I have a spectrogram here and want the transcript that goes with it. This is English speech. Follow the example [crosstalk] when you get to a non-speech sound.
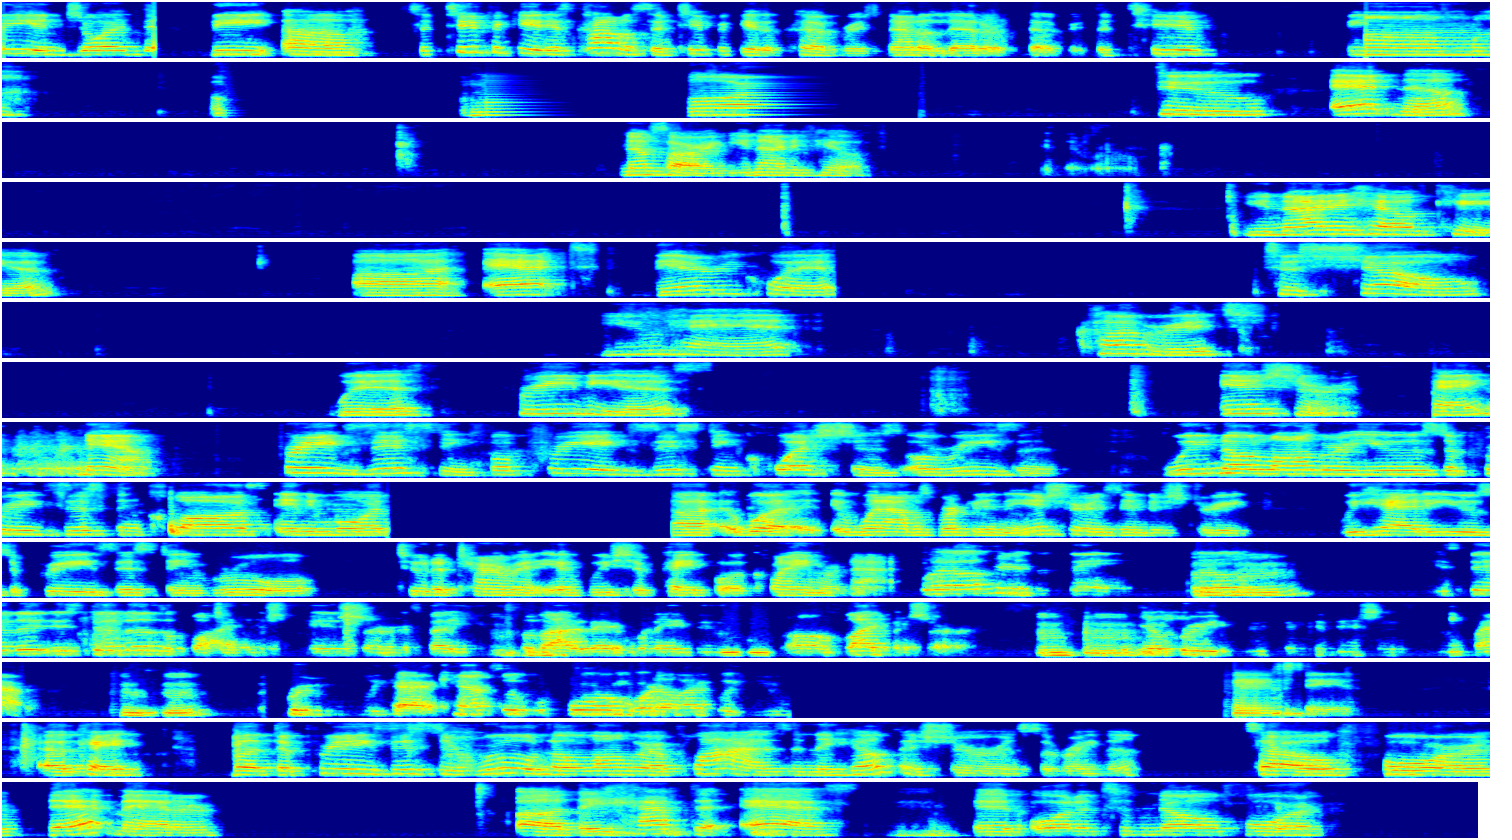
We enjoyed that. The uh, certificate is called a certificate of coverage, not a letter of coverage. The TIF, um, more to Aetna. No, sorry, United Health. United Healthcare uh, at their request to show you had coverage with previous insurance. Okay, now pre-existing for pre-existing questions or reasons we no longer use the pre-existing clause anymore. Uh, what when I was working in the insurance industry, we had to use the pre-existing rule to determine if we should pay for a claim or not. Well, here's the thing. Well, mm-hmm. it still it still does apply in insurance. They use mm-hmm. a lot of that when they do um, life insurance. Mm-hmm. Your pre-existing conditions do matter. Mm-hmm. Previously had cancer before, more than likely you understand. Okay, but the pre-existing rule no longer applies in the health insurance arena. So for that matter, uh, they have to ask in order to know for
